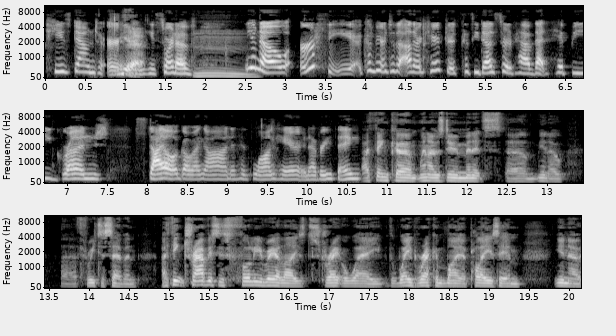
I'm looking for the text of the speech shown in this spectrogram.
He's down to earth Yeah. and he's sort of, you know, earthy compared to the other characters because he does sort of have that hippie grunge style going on and his long hair and everything. I think um, when I was doing minutes, um, you know, uh, three to seven, I think Travis is fully realised straight away the way Breckin Meyer plays him. You know,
